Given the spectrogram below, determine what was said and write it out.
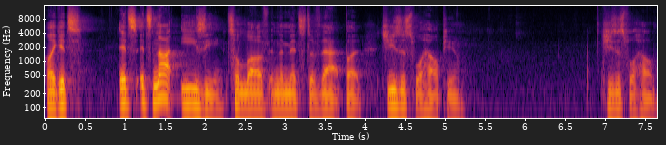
Like it's, it's, it's not easy to love in the midst of that, but Jesus will help you. Jesus will help.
